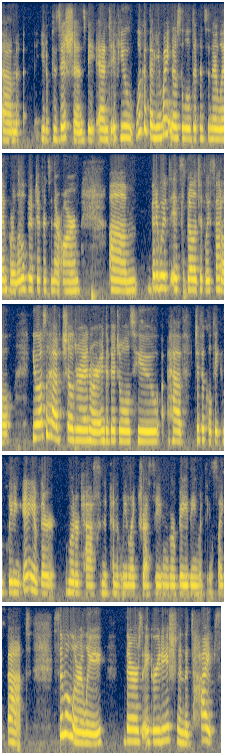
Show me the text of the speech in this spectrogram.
um, you know positions. And if you look at them you might notice a little difference in their limb or a little bit of difference in their arm. Um, but it would it's relatively subtle. You also have children or individuals who have difficulty completing any of their motor tasks independently, like dressing or bathing or things like that. Similarly, there's a gradation in the types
